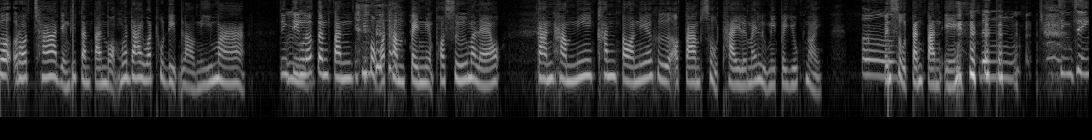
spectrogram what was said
ก็รสชาติอย่างที่ตันตันบอกเมื่อได้วัตถุดิบเหล่านี้มา จริง ๆ แล้วตันตันที่บอกว่าทำเป็นเนี่ยพอซื้อมาแล้ว การทำนี่ขั้นตอนนี้ก็คือเอาตามสูตรไทยเลยไหมหรือมีประยุกต์หน่อยเออเป็นสูตรตันตันเองเป็นจริง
